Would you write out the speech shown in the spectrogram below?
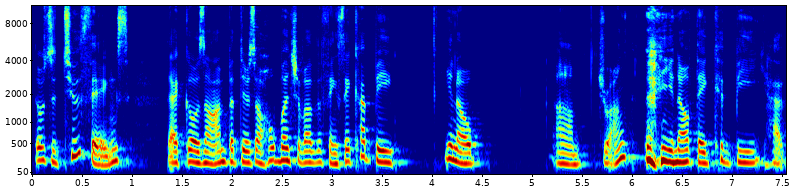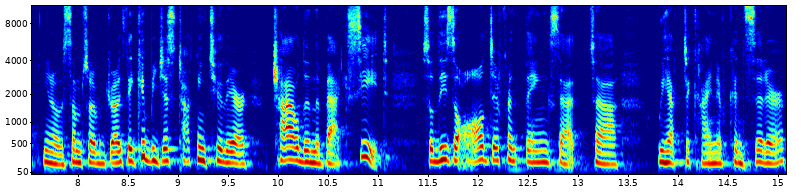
Those are two things that goes on, but there's a whole bunch of other things. They could be, you know, um, drunk. you know, they could be have you know some sort of drugs. They could be just talking to their child in the back seat. So these are all different things that uh, we have to kind of consider.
